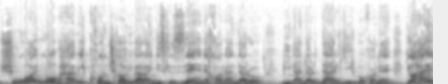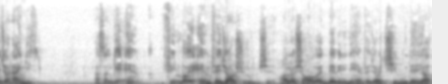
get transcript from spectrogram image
شروع های مبهمی کنجکاوی برانگیز که ذهن خواننده رو بیننده رو درگیر بکنه یا هیجان انگیز. مثلا اینکه فیلم با انفجار شروع میشه. حالا شما باید ببینید این انفجار چی بوده یا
